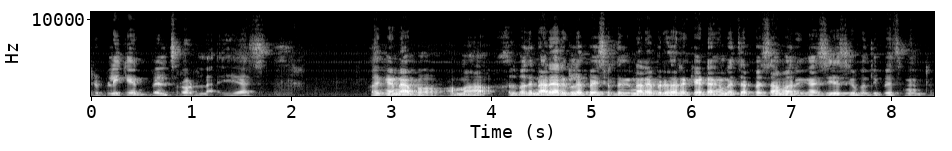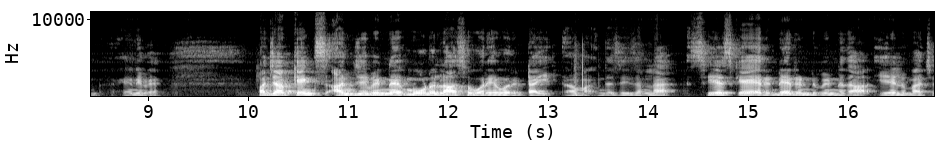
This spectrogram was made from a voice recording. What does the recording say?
ட்ரிப்ளிகேன் பெல்ஸ் ரோடில் எஸ் அதுக்கு என்ன இப்போ? ஆமாம் அதை பற்றி நிறைய இருக்குல்ல பேசுகிறதுக்கு நிறைய பேர் வேறு கேட்டாங்கன்னா சார் பேசாமல் இருக்கீங்க சிஎஸ்கே பற்றி பேசுங்கன்ட்டு. எனிவே பஞ்சாப் கிங்ஸ் அஞ்சு வின்னு மூணு லாஸ் ஒரே ஒரு டை ஆமாம் இந்த சீசனில் சிஎஸ்கே ரெண்டே ரெண்டு வின்னு தான் ஏழு மேட்ச்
